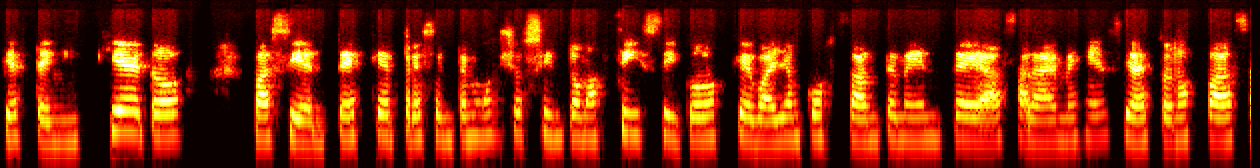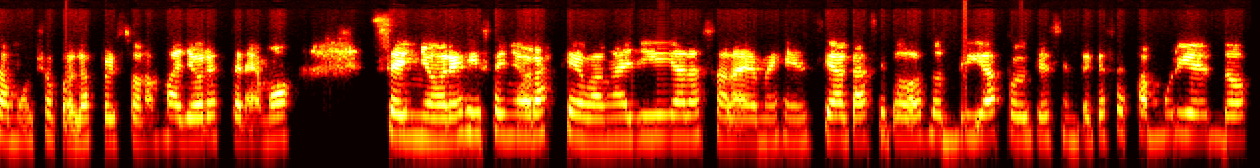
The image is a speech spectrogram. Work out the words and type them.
que estén inquietos, pacientes que presenten muchos síntomas físicos, que vayan constantemente a sala de emergencia. Esto nos pasa mucho con las personas mayores. Tenemos señores y señoras que van allí a la sala de emergencia casi todos los días porque sienten que se están muriendo,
